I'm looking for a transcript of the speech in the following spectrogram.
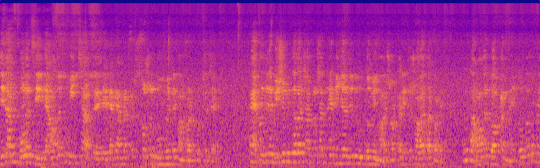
যেটা আমি বলেছি যে আমাদের খুব ইচ্ছা আছে যে এটাকে আমরা একটা সোশ্যাল মুভমেন্টে কনভার্ট করতে চাই। হ্যাঁ এখন থেকে বিশ্ববিদ্যালয়ের ছাত্রছাত্রীরা নিজেরা যদি উদ্যমী হয়, সরকার একটু সহায়তা করে, তাহলে তো আমাদের দরকার নাই। তোমরা তোমরা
